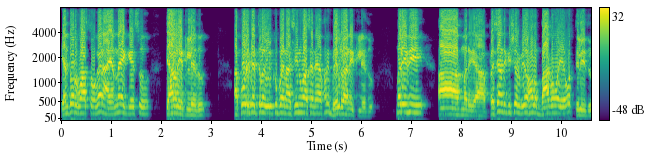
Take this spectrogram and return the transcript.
ఎంతవరకు వాస్తవం? కానీ ఆ ఎన్ఐ కేసు తేలనియట్లేదు. ఆ కోడికత్తిలో ఇరుక్కుపోయిన శ్రీనివాస్ అనే అతనికి బెయిల్ రానియట్లేదు. మరి ఇది ఆ మరి ఆ ప్రశాంత్ కిషోర్ వ్యూహంలో భాగం ఏమో తెలియదు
